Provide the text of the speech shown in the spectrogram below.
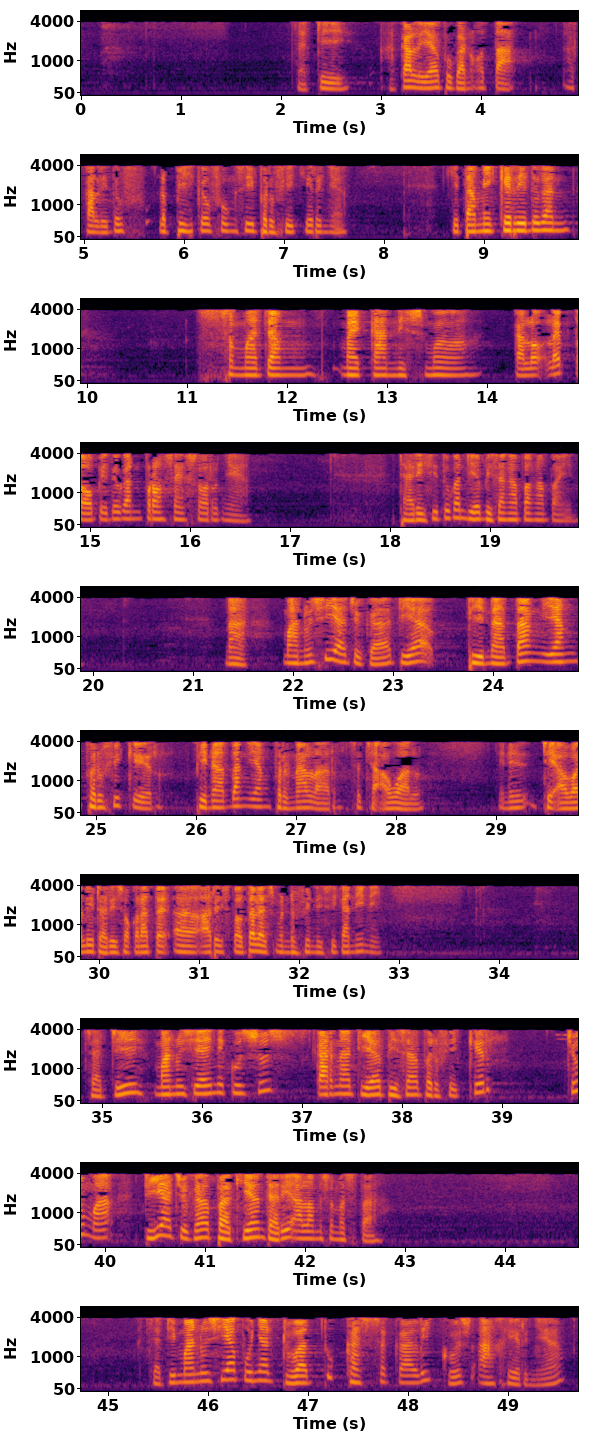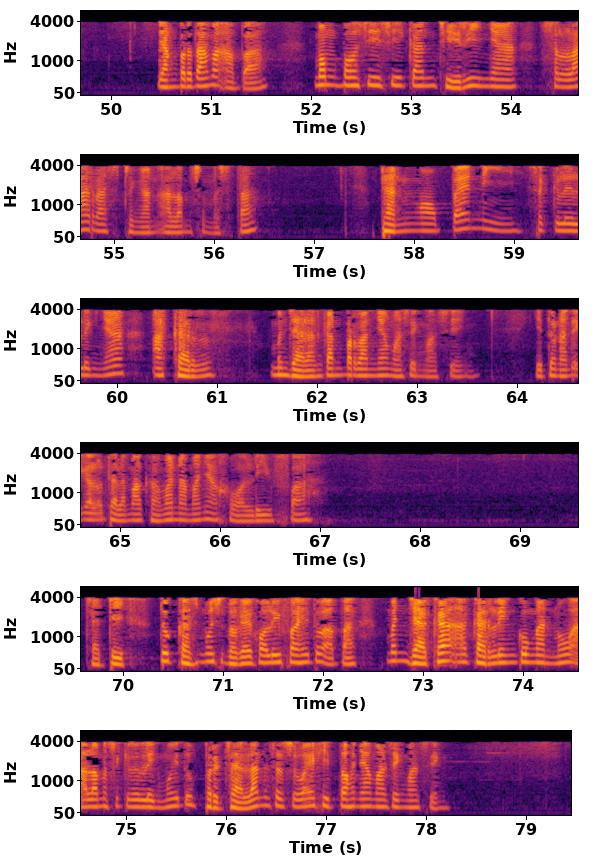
Jadi akal ya bukan otak. Akal itu lebih ke fungsi berpikirnya. Kita mikir itu kan semacam mekanisme. Kalau laptop itu kan prosesornya. Dari situ kan dia bisa ngapa-ngapain. Nah, manusia juga dia binatang yang berpikir, binatang yang bernalar sejak awal. Ini diawali dari Sokrates, uh, Aristoteles mendefinisikan ini. Jadi manusia ini khusus karena dia bisa berpikir, cuma dia juga bagian dari alam semesta. Jadi manusia punya dua tugas sekaligus akhirnya. Yang pertama apa? Memposisikan dirinya selaras dengan alam semesta dan ngopeni sekelilingnya agar menjalankan perannya masing-masing. Itu nanti kalau dalam agama namanya khalifah. Jadi tugasmu sebagai khalifah itu apa? Menjaga agar lingkunganmu, alam sekelilingmu itu berjalan sesuai hitohnya masing-masing.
